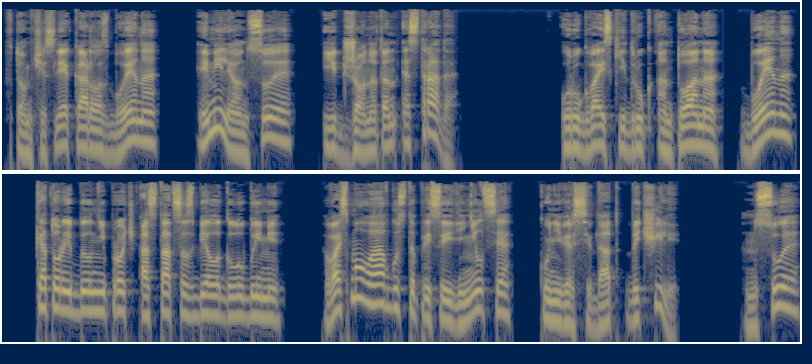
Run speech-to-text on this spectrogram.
в том числе Карлос Буэна, Эмилион Суэ и Джонатан Эстрада. Уругвайский друг Антуана, Буэна, который был не прочь остаться с бело-голубыми, 8 августа присоединился к Универсидад де Чили. Нсуэ,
